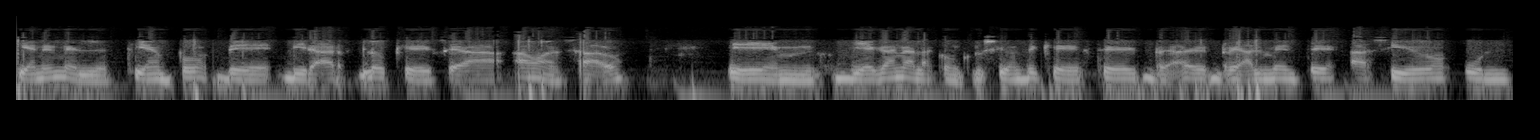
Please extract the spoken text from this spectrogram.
tienen el tiempo de mirar lo que se ha avanzado, em, llegan a la conclusión de que este realmente ha sido un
